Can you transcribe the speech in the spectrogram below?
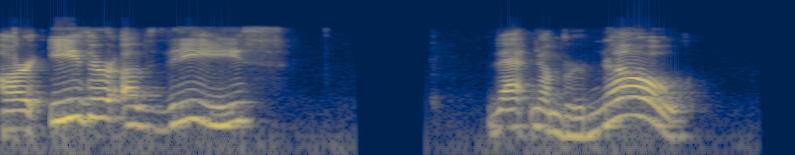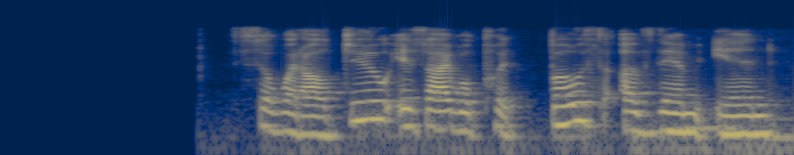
Are either of these that number? No. So what I'll do is I will put both of them in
